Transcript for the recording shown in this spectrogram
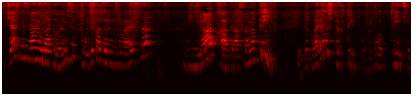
Сейчас мы с вами готовимся к позе, которая называется Вира Бхадрасана 3. Я же говорила, что их три позы. Вот, третья.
